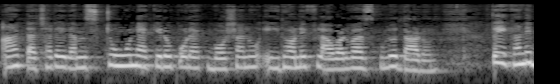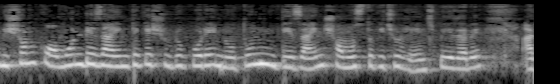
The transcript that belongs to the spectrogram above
আর তাছাড়া এরম স্টোন একের ওপর এক বসানো, এই ধরনের ফ্লাওয়ার ভাসগুলো দারুণ। তো এখানে ভীষণ কমন ডিজাইন থেকে শুরু করে নতুন ডিজাইন সমস্ত কিছু রেঞ্জ পেয়ে যাবে। আর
